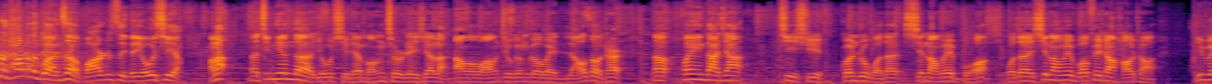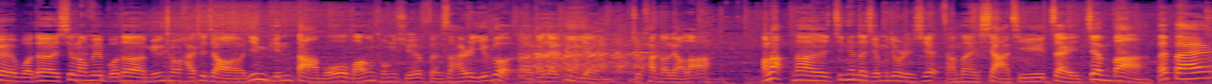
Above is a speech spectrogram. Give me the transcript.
着他们的管子，玩着自己的游戏。好了，那今天的游戏联盟就是这些了。大魔王就跟各位聊到这儿，那欢迎大家继续关注我的新浪微博，我的新浪微博非常好找，因为我的新浪微博的名称还是叫音频大魔王同学，粉丝还是一个，呃，大家一眼就看到了了啊。好了，那今天的节目就是这些，咱们下期再见吧，拜拜。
